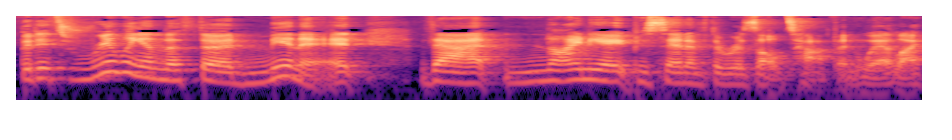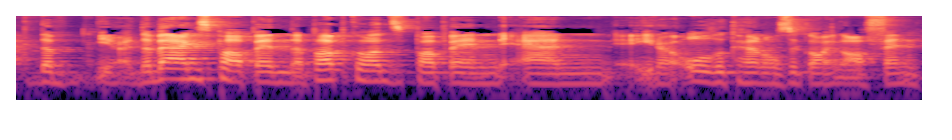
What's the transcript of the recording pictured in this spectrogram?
But it's really in the third minute that 98% of the results happen, where like the, you know, the bag's popping, the popcorn's popping, and, you know, all the kernels are going off. And,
